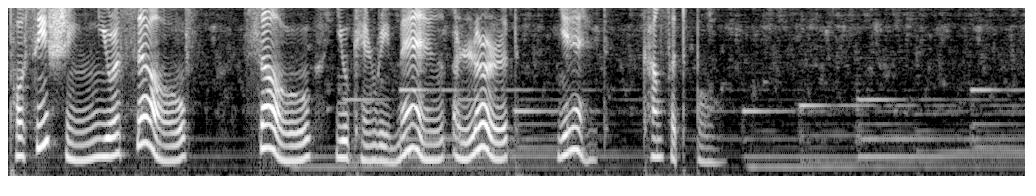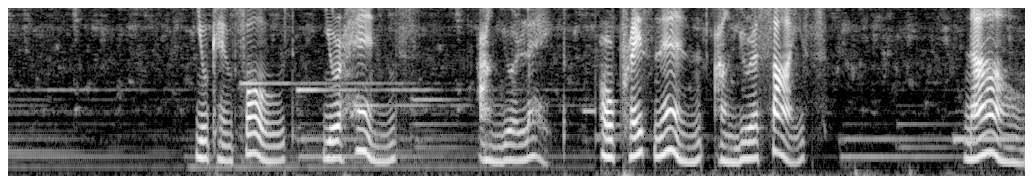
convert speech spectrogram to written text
Position yourself so you can remain alert yet comfortable. You can fold your hands on your lap or place them on your sides. Now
